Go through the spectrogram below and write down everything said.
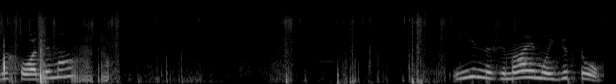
заходимо. І нажимаємо YouTube.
